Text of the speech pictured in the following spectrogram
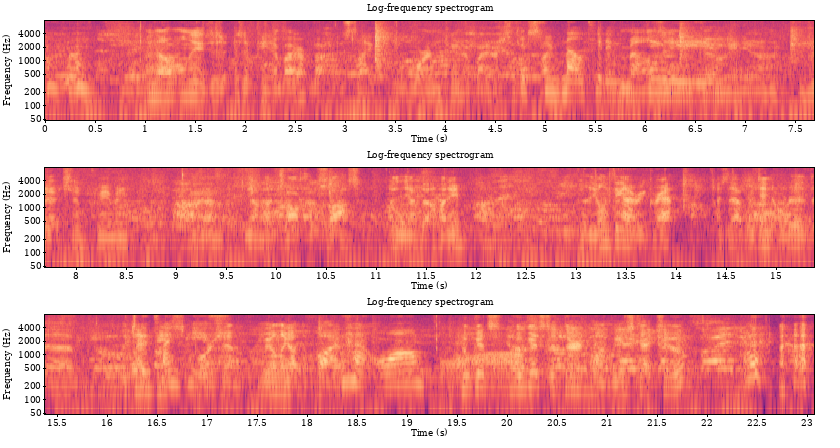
and not only is it, is it peanut butter, but it's like warm peanut butter, so it's, It's like melted and melting, gooey. gooey, and rich and creamy. And you have that chocolate sauce, and you have that honey. The only thing I regret is that we didn't order the the ten, 10 piece, piece. portion. We only got the five. Who gets who gets the third one? We just get two.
